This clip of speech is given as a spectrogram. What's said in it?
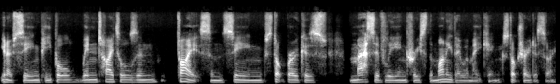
you know seeing people win titles in fights and seeing stockbrokers massively increase the money they were making stock traders sorry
